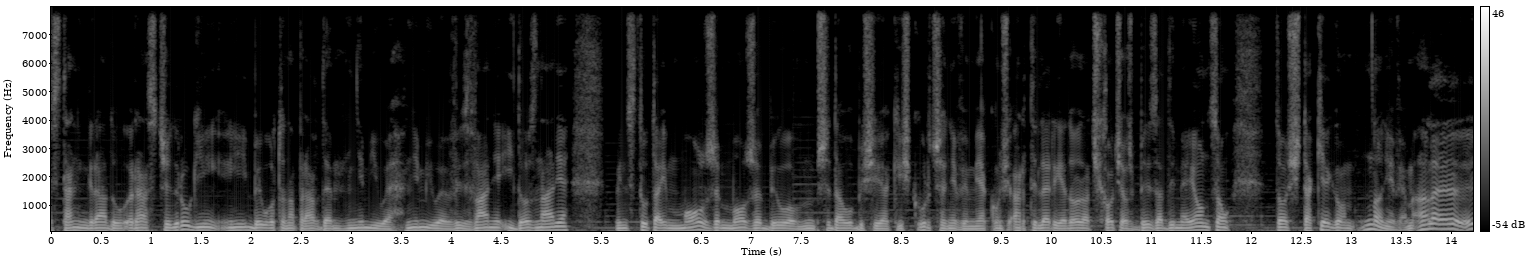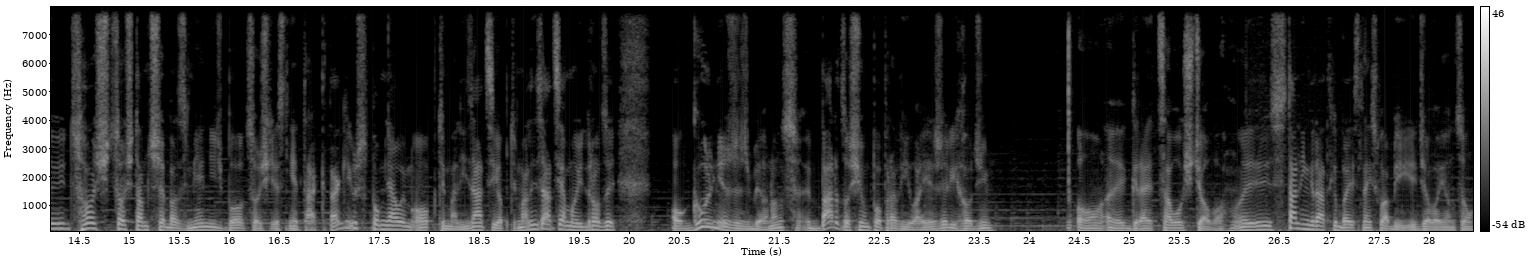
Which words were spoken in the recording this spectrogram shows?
Stalingradu raz czy drugi i było to naprawdę niemiłe, niemiłe wyzwanie i doznanie, więc tutaj może, może było, przydałoby się jakieś, kurcze, nie wiem, jakąś artylerię dodać, chociażby zadymiającą, coś takiego, no nie wiem, ale coś, coś tam trzeba zmienić, bo coś jest nie tak. Tak, już wspomniałem o optymalizacji. Optymalizacja, moi drodzy, ogólnie rzecz biorąc, bardzo się poprawiła, jeżeli chodzi o e, grę całościowo. E, Stalingrad chyba jest najsłabiej działającą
